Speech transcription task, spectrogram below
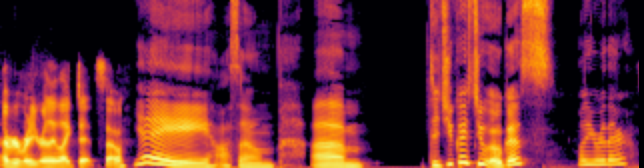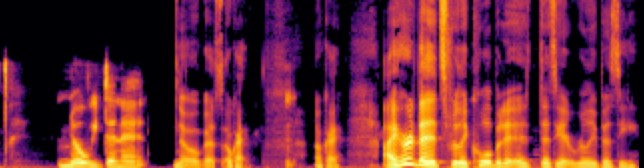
everybody really liked it. So yay, awesome. Um, did you guys do Oga's while you were there? No, we didn't. No Oga's. Okay, okay. I heard that it's really cool, but it, it does get really busy.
